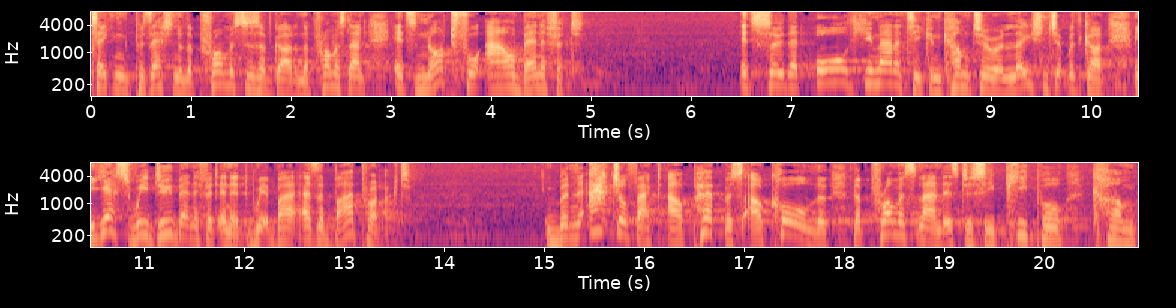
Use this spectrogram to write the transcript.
taking possession of the promises of God and the promised land, it's not for our benefit. It's so that all humanity can come to a relationship with God. And yes, we do benefit in it by, as a byproduct. But in actual fact, our purpose, our call, the, the promised land is to see people come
